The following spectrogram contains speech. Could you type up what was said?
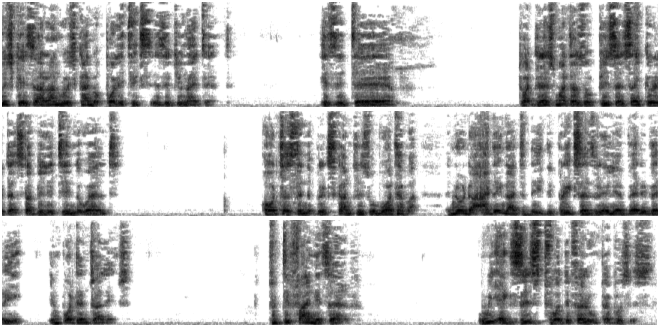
which case, around which kind of politics is it united? Is it uh, to address matters of peace and security and stability in the world? Or just in the BRICS countries or whatever? No, no I think that the, the BRICS is really a very, very important challenge to define itself. We exist for the following purposes.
